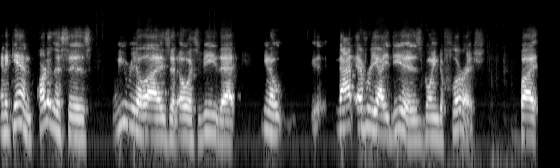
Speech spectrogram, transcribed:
and again, part of this is we realize at OSV that you know not every idea is going to flourish, but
